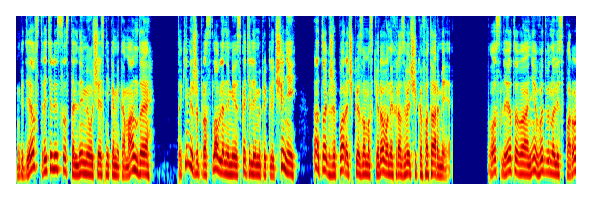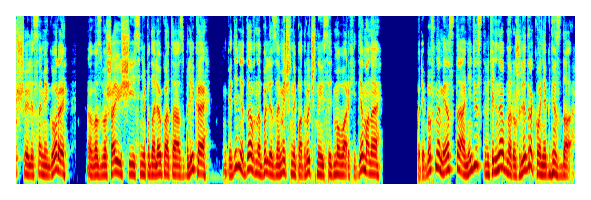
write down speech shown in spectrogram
где встретились с остальными участниками команды, такими же прославленными искателями приключений, а также парочкой замаскированных разведчиков от армии. После этого они выдвинулись в поросшие лесами горы, возвышающиеся неподалёку от Асблика, где недавно были замечены подручные седьмого архидемона. Прибыв на место, они действительно обнаружили драконье гнездо.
